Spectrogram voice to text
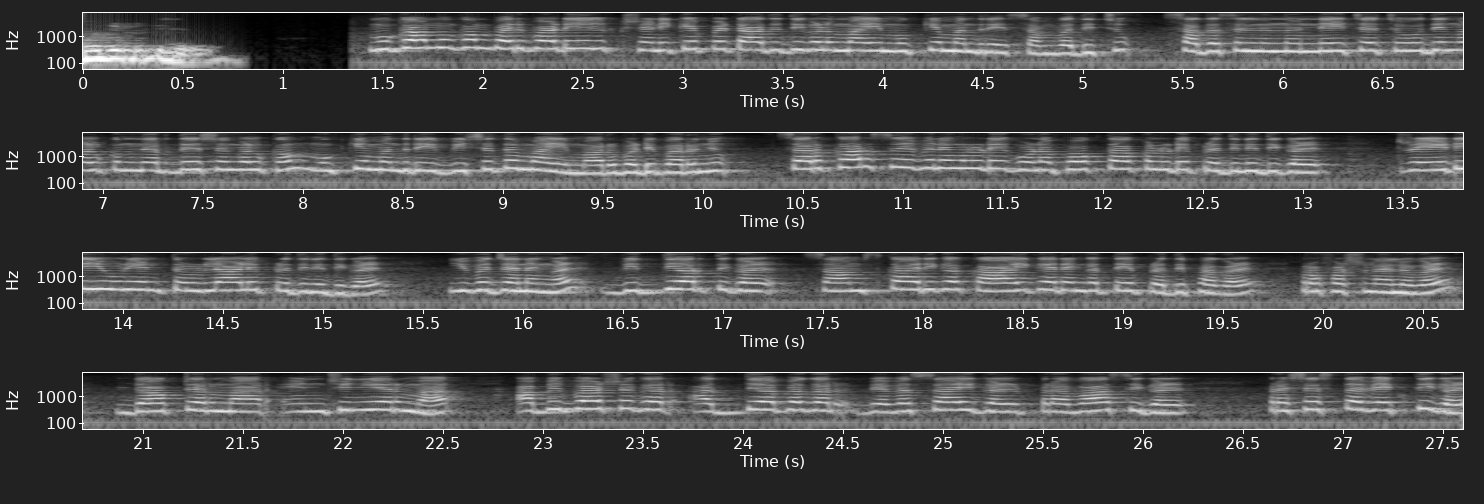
മോചിപ്പിച്ചിരുന്നു. മുഖാമുഖം പരിപാടിയിൽ ക്ഷണിക്കപ്പെട്ട അതിഥികളുമായി മുഖ്യമന്ത്രി സംവദിച്ചു. സദസ്സിൽ നിന്ന് ഉന്നയിച്ച ചോദ്യങ്ങൾക്കും നിർദ്ദേശങ്ങൾക്കും മുഖ്യമന്ത്രി വിശദമായി മറുപടി പറഞ്ഞു. സർക്കാർ സേവനങ്ങളുടെ ഗുണഭോക്താക്കളുടെ പ്രതിനിധികൾ ട്രേഡ് യൂണിയൻ തൊഴിലാളി പ്രതിനിധികൾ യുവജനങ്ങൾ വിദ്യാർത്ഥികൾ സാംസ്കാരിക കായിക രംഗത്തെ പ്രതിഭകൾ പ്രൊഫഷണലുകൾ ഡോക്ടർമാർ എഞ്ചിനീയർമാർ അഭിഭാഷകർ അധ്യാപകർ വ്യവസായികൾ പ്രവാസികൾ പ്രശസ്ത വ്യക്തികൾ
